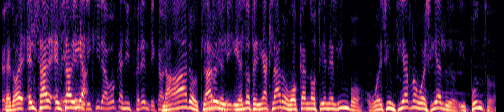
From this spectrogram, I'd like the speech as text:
Pero él, sabe, él sabía. dirigir a Boca es diferente, Javi. Claro, claro, y, él lo tenía claro, Boca no tiene limbo, o es infierno o es cielo, y punto.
